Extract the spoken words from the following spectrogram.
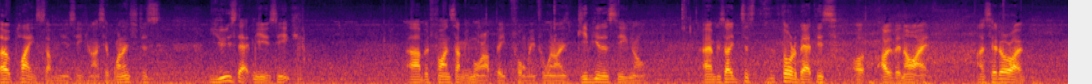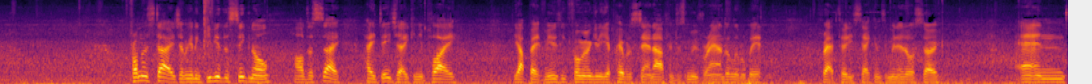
they were playing some music, and I said, why don't you just use that music, uh, but find something more upbeat for me for when I give you the signal. Um, because I just thought about this overnight. I said, all right, from the stage, I'm going to give you the signal. I'll just say, hey, DJ, can you play the upbeat music for me? I'm going to get people to stand up and just move around a little bit for about 30 seconds, a minute or so. And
